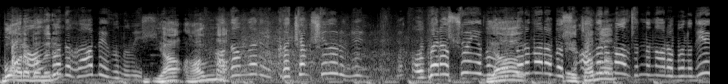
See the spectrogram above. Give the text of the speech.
bu Ya arabaları. Almadık abi bunu biz. Ya alma. Adamları kaçakçılar operasyon yapıyor Ya, onların arabası. e, tamam. Alırım altından arabanı diye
